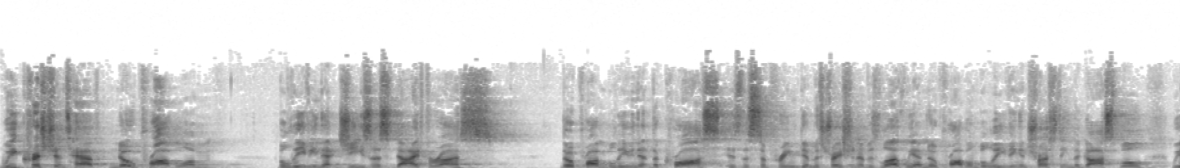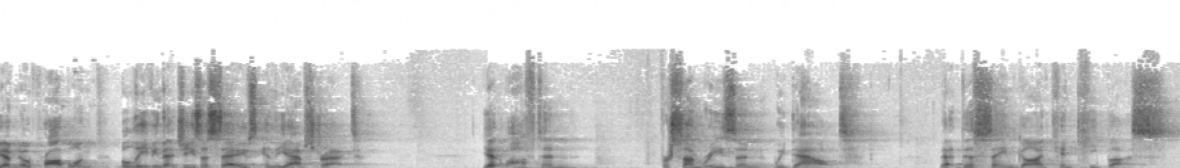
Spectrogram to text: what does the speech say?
We Christians have no problem believing that Jesus died for us, no problem believing that the cross is the supreme demonstration of his love. We have no problem believing and trusting the gospel. We have no problem believing that Jesus saves in the abstract. Yet often, for some reason, we doubt that this same God can keep us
